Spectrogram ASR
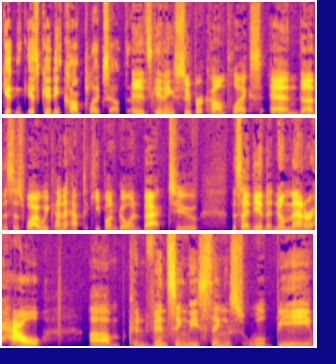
getting it's getting complex out there. It's getting super complex, and uh, this is why we kind of have to keep on going back to this idea that no matter how um, convincing these things will be,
